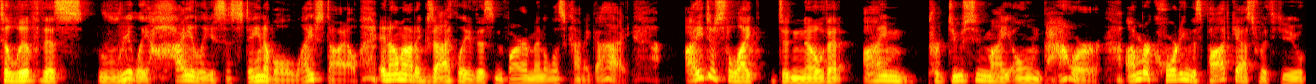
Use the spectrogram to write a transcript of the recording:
to live this really highly sustainable lifestyle. And I'm not exactly this environmentalist kind of guy. I just like to know that I'm producing my own power. I'm recording this podcast with you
